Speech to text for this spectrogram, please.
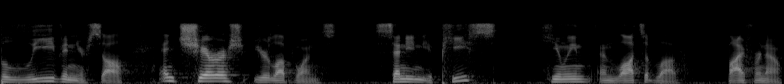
believe in yourself, and cherish your loved ones. Sending you peace, healing, and lots of love. Bye for now.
